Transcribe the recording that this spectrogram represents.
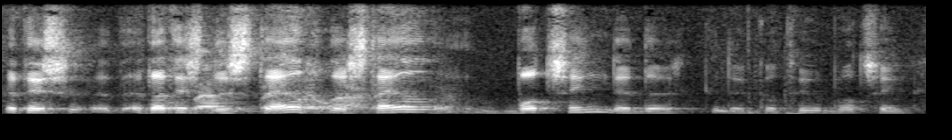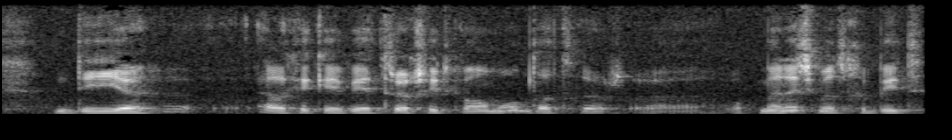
het is, dat is de, stijl, de stijlbotsing, de, de, de cultuurbotsing, die je elke keer weer terug ziet komen. Omdat er uh, op managementgebied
